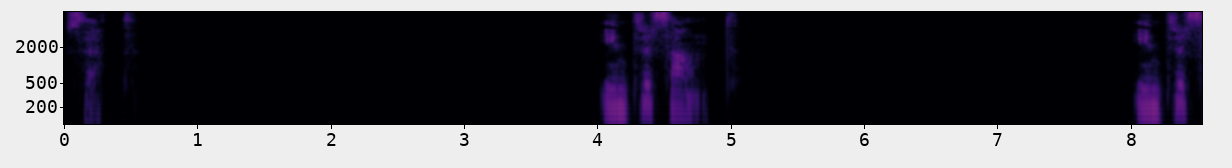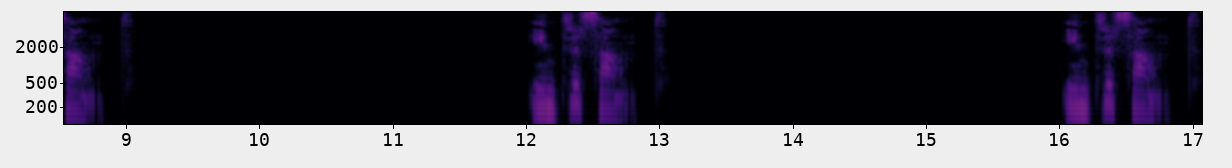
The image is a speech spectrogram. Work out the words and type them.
Sätt. Intressant. Intressant. Intressant. Intressant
